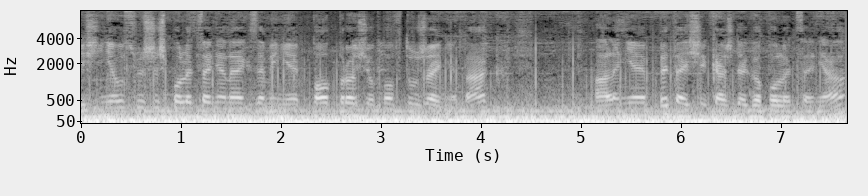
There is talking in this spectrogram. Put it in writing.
Jeśli nie usłyszysz polecenia na egzaminie, poproś o powtórzenie, tak? Ale nie pytaj się każdego polecenia.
